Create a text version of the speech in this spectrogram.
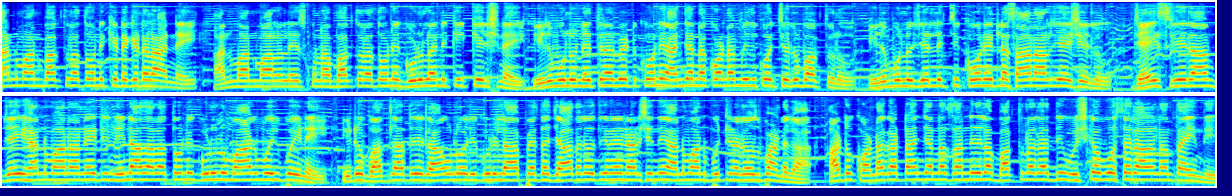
హనుమాన్ భక్తులతోని కిటకిటలాడినాయి. హనుమాన్ మాలలు వేసుకున్న భక్తులతోని గుడులన్నీ కిక్కిల్చినాయి ఇరుములు నెత్తిన పెట్టుకొని అంజన్న కొండ మీదకి వచ్చారు భక్తులు. ఇరుములు జల్లిచ్చి కోనేట్ల స్నానాలు చేసేరు జై శ్రీరామ్ జై హనుమాన్ అనేటి నినాదాలతోని గుడులు మారుమోగిపోయినాయి. ఇటు భద్రాద్రి రాములోరి గుడిలా పెద్ద జాతర నడిచింది హనుమాన్ పుట్టిన రోజు పండుగ. అటు కొండగట్ట అంజన్న సన్నిధిలో భక్తుల రద్దీ ఉష్క రాలనంత అయింది.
